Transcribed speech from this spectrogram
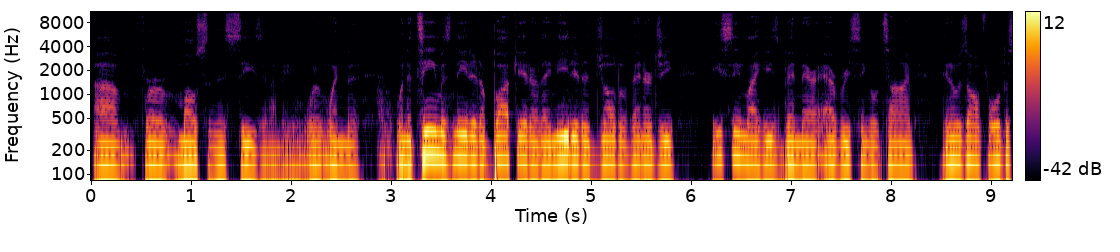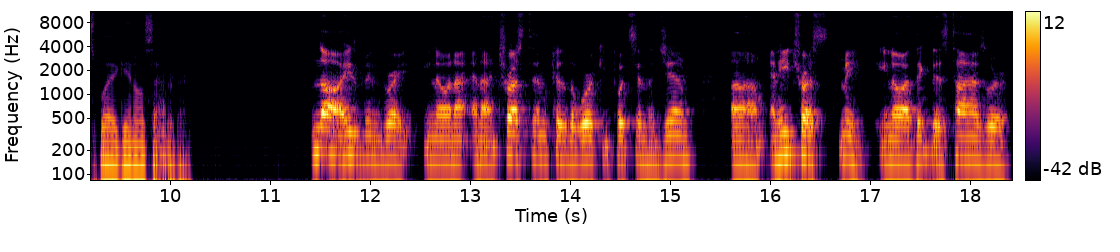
um, for most of this season. I mean, when, when the when the team has needed a bucket or they needed a jolt of energy, he seemed like he's been there every single time, and it was on full display again on Saturday. No, he's been great, you know, and I and I trust him because of the work he puts in the gym, um, and he trusts me. You know, I think there's times where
